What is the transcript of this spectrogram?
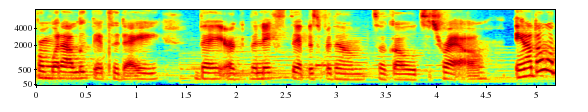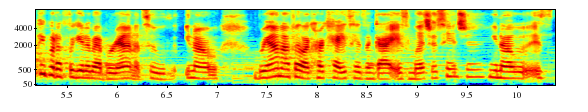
from what I looked at today, they are the next step is for them to go to trial. And I don't want people to forget about Breonna too. You know, Breonna, I feel like her case hasn't got as much attention. You know, it's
